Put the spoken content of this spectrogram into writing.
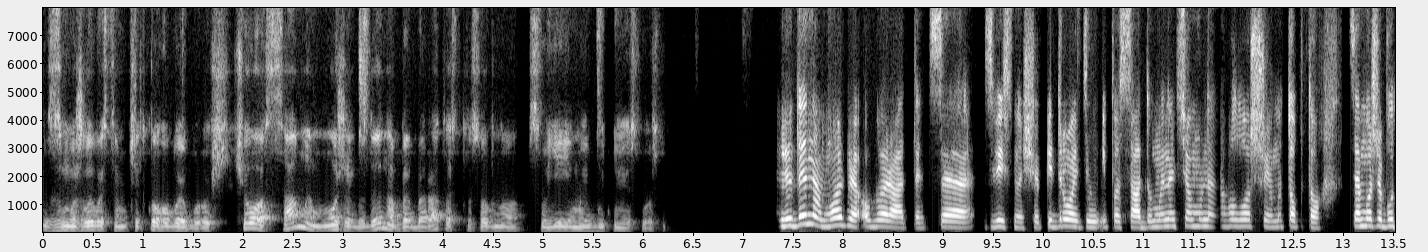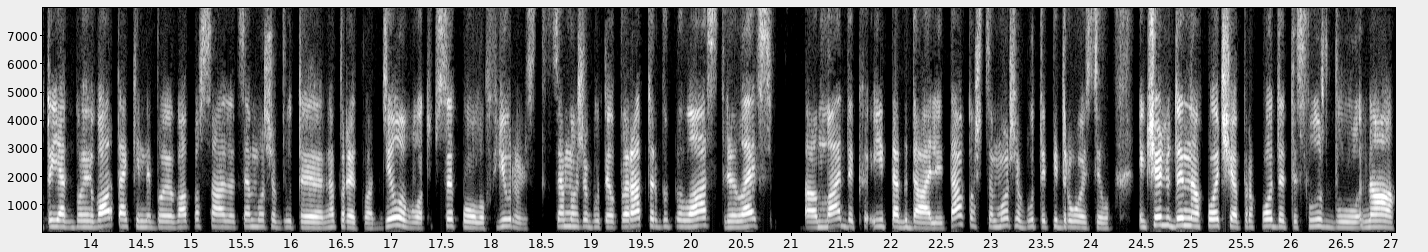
з можливостям чіткого вибору. Що саме може людина вибирати стосовно своєї майбутньої служби? Людина може обирати це, звісно, що підрозділ і посаду. Ми на цьому наголошуємо. Тобто, це може бути як бойова, так і не бойова посада. Це може бути, наприклад, діловод, психолог, юрист. Це може бути оператор БПЛА, стрілець, медик і так далі. Також це може бути підрозділ. Якщо людина хоче проходити службу на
